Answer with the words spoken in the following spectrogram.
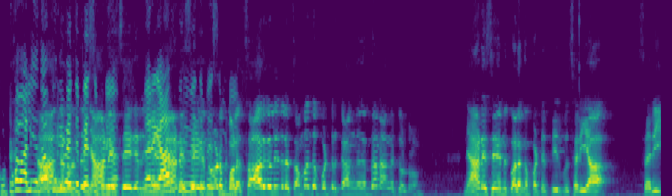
குற்றவாளியை தான் குறி நாங்கள் வைத்து வந்து பேச முடியும் ஞானசேகரன் வேற இல்ல, யாரும் குறி வைத்து பேச ஞானசேகரனோட பல முடியும் சார்கள் இதுல சம்பந்தப்பட்டிருக்காங்க தான் நாங்க சொல்றோம். ஞானசேகரனுக்கு வழங்கப்பட்ட தீர்ப்பு சரியா? சரி.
